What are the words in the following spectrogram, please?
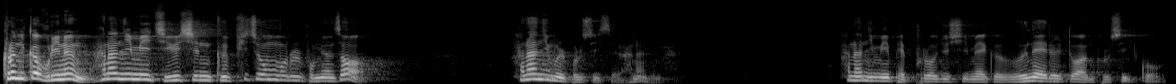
그러니까 우리는 하나님이 지으신 그 피조물을 보면서 하나님을 볼 수 있어요. 하나님을. 하나님이 베풀어 주심의 그 은혜를 또한 볼 수 있고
